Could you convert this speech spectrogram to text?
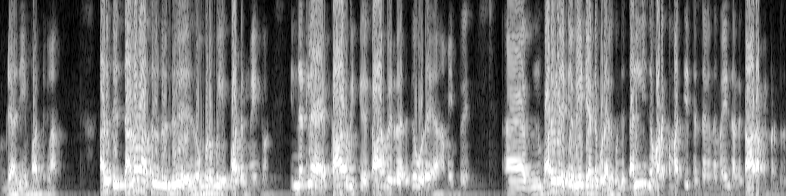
அப்படி அதையும் பார்த்துக்கலாம். அடுத்து தலைவாசல்ன்றது ரொம்ப ரொம்ப இம்பார்ட்டன்ட் மெயின் ரோட் இந்த இடத்துல கார் விக்க கார் விடுறதுக்கு ஒரு அமைப்பு. வடகிழக்குல வெயிட் ஏற்றக்கூடாது கொஞ்சம் தள்ளி இந்த வடக்கு மத்தியத்தில் தகுந்த மாதிரி இந்த கார் அமைப்பு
